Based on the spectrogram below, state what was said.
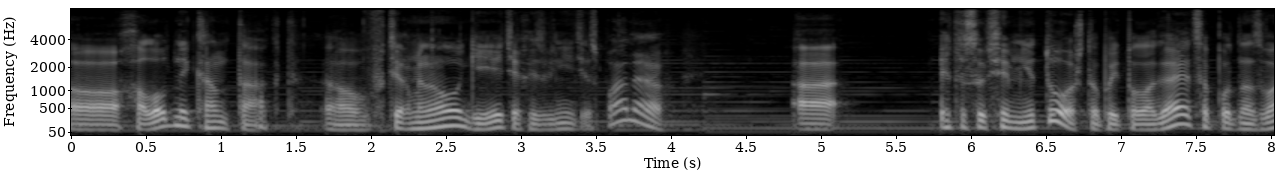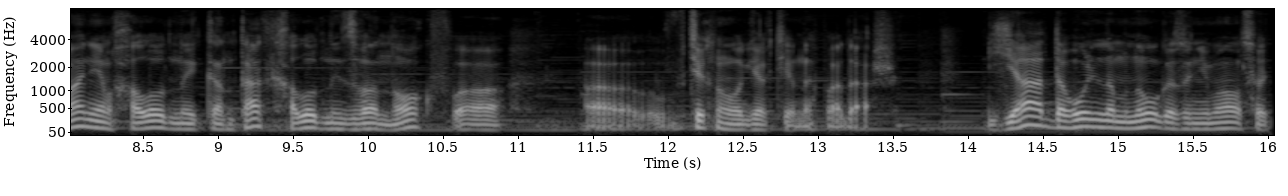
э, холодный контакт, э, в терминологии этих, извините, спамеров, э, это совсем не то, что предполагается под названием холодный контакт, холодный звонок в, э, в технологии активных продаж. Я довольно много занимался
